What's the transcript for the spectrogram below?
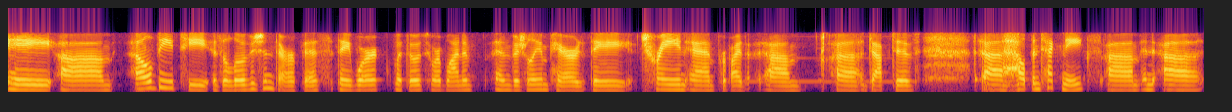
a um, LVT is a low vision therapist. They work with those who are blind and, and visually impaired. They train and provide um, uh, adaptive uh, help and techniques. Um, and uh,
